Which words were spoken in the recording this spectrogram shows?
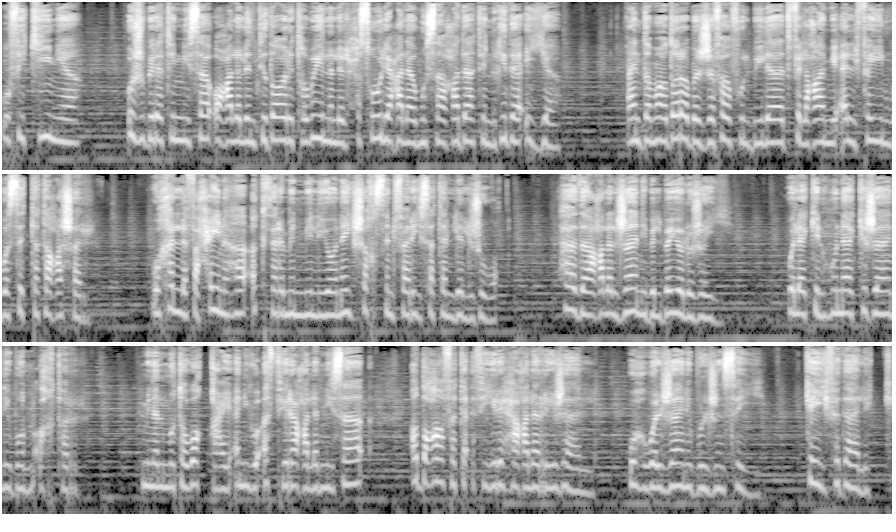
وفي كينيا أجبرت النساء على الانتظار طويلا للحصول على مساعدات غذائية عندما ضرب الجفاف البلاد في العام 2016 وخلف حينها أكثر من مليوني شخص فريسة للجوع. هذا على الجانب البيولوجي ولكن هناك جانب أخطر. من المتوقع أن يؤثر على النساء أضعاف تأثيرها على الرجال وهو الجانب الجنسي. كيف ذلك؟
